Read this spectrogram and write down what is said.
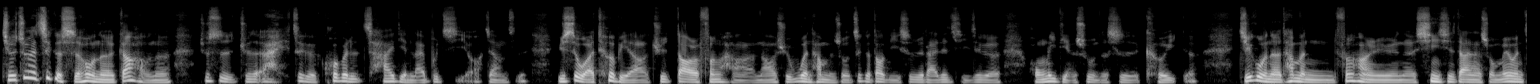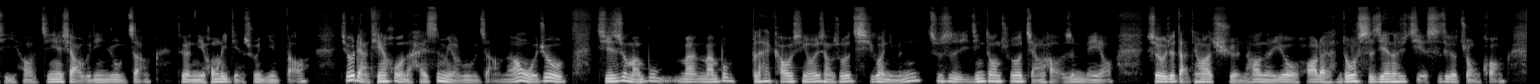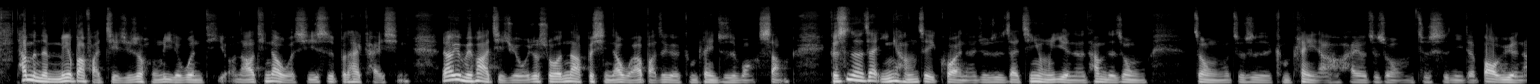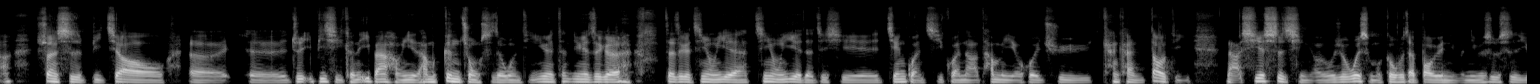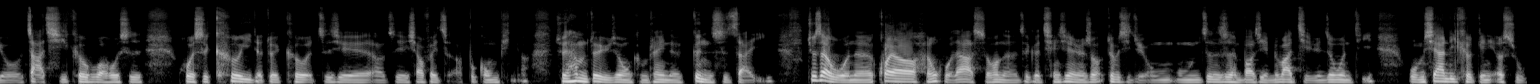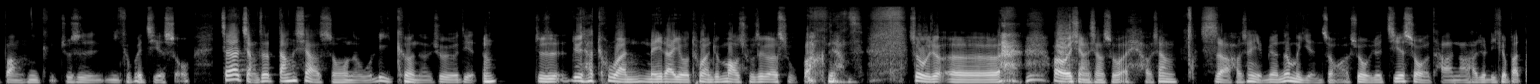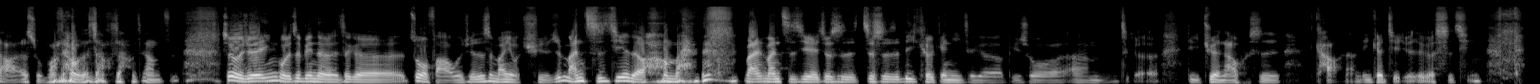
结果就在这个时候呢，刚好呢就是觉得，哎，这个会不会差一点来不及哦？这样子，于是我还特别啊去到了分行啊，然后去问他们说，这个到底是不是来得及？这个红利点数呢是可以的。结果呢，他们分行人员呢信誓旦旦说没问题，哈，今天下午一定入账，这个你红利点数已经到。结果两天后呢，还是没有入账，然后我就其实就蛮不蛮蛮不不太高兴，我就想说奇怪，你们就是已经当初都讲好了是没有，所以我就打电话去了，然后呢又花了很多时间呢去解释这个状况，他们呢没有办法解决这红利的问题哦，然后听到我其实是不太开心，然后又没办法解决，我就说那不行，那我要把这个 complaint 就是往上，可是呢在银行这一块呢，就是在金融业呢，他们的这种。这种就是 complain 啊，还有这种就是你的抱怨啊，算是比较呃呃，就比起可能一般行业，他们更重视这个问题，因为他因为这个在这个金融业金融业的这些监管机关啊，他们也会去看看到底哪些事情啊，我觉得为什么客户在抱怨你们，你们是不是有诈欺客户啊，或是或是刻意的对客这些呃这些消费者啊不公平啊，所以他们对于这种 complain 呢更是在意。就在我呢快要很火大的时候呢，这个前线人说对不起。解决我们，我们真的是很抱歉，没办法解决这个问题。我们现在立刻给你二十五磅，你就是你可不可以接受？在他讲这当下的时候呢，我立刻呢就有点嗯。就是因为他突然没来由突然就冒出这个二十五磅这样子，所以我就呃，后来我想想说，哎，好像是啊，好像也没有那么严重啊，所以我就接受了他，然后他就立刻把打二十五磅在我的账上这样子，所以我觉得英国这边的这个做法，我觉得是蛮有趣的，就蛮直接的，蛮蛮蛮直接，就是就是立刻给你这个，比如说嗯，这个礼券啊，或是。卡呢，立刻解决这个事情。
